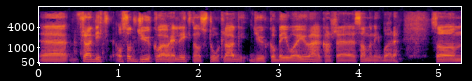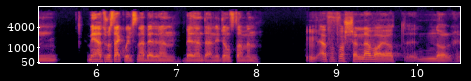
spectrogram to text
Eh, litt, også Duke var jo heller ikke noe stort lag. Duke og BYU er kanskje sammenlignbare. Så, mm, men jeg tror Stack Wilson er bedre enn bedre enn Danny Jones, da, men Mm, Ja, for Forskjellen der var jo at når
